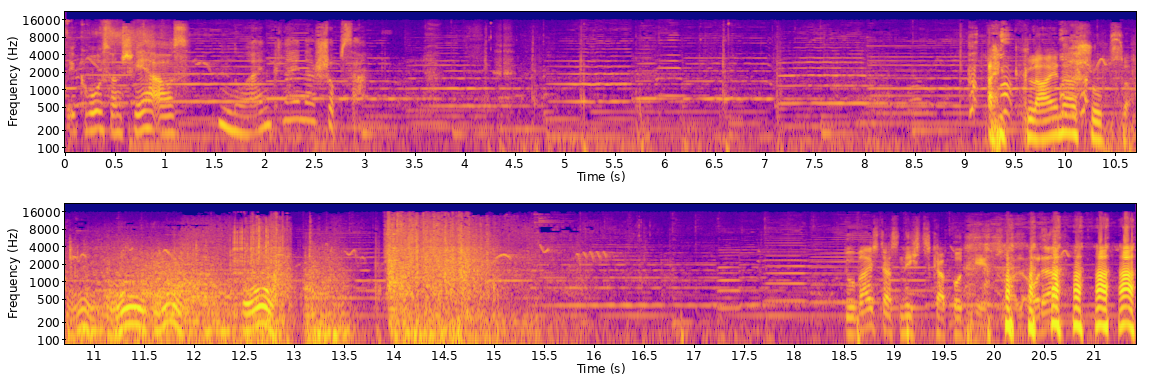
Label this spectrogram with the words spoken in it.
Sieht groß und schwer aus. Nur ein kleiner Schubser. Kleiner Schubser. Oh, oh, oh. Oh. Du weißt, dass nichts kaputt gehen soll, oder?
